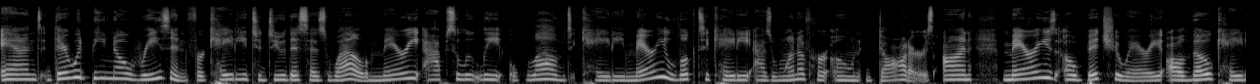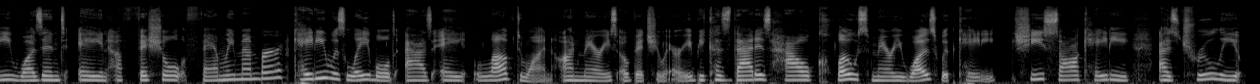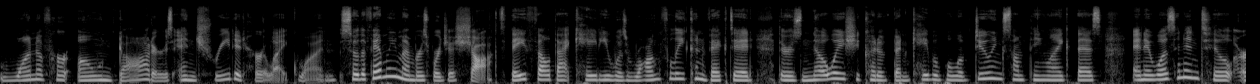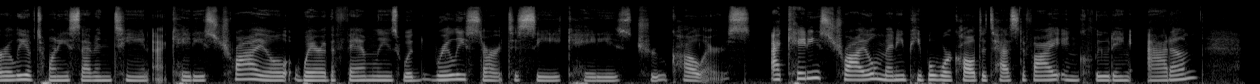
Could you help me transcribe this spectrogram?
And there would be no reason for Katie to do this as well. Mary absolutely loved Katie. Mary looked to Katie as one of her own daughters. On Mary's obituary, although Katie wasn't an official family member, Katie was labeled as a loved one on Mary's obituary because that is how close Mary was with Katie. She saw Katie as truly one of her own daughters and treated her like one. So the family members were just shocked. They felt that Katie was wrongfully convicted. There's no way she could have been capable of doing something like this. And it wasn't until early of 2017 at Katie's trial where the families would really start to see Katie's true colors. At Katie's trial, many people were called to testify, including Adam.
